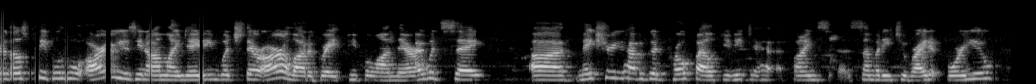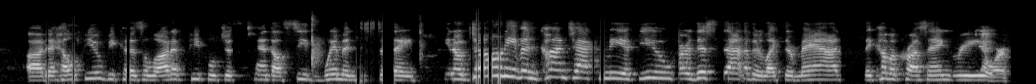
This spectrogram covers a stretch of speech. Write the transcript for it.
for those people who are using online dating, which there are a lot of great people on there, I would say uh, make sure you have a good profile if you need to ha- find somebody to write it for you. Uh, to help you because a lot of people just tend i'll see women saying you know don't even contact me if you are this that other like they're mad they come across angry yeah. or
